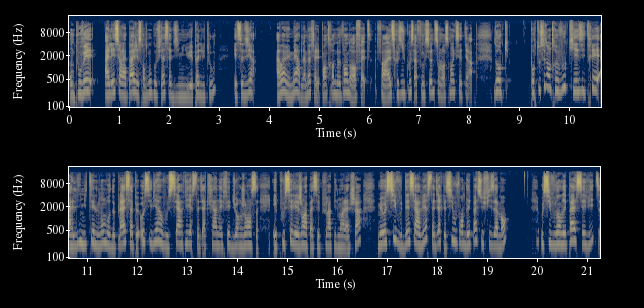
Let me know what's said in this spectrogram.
on pouvait aller sur la page et se rendre compte qu'au final ça diminuait pas du tout et se dire ah ouais mais merde la meuf elle est pas en train de vendre en fait. Enfin est-ce que du coup ça fonctionne son lancement etc donc pour tous ceux d'entre vous qui hésiteraient à limiter le nombre de places, ça peut aussi bien vous servir, c'est-à-dire créer un effet d'urgence et pousser les gens à passer plus rapidement à l'achat, mais aussi vous desservir, c'est-à-dire que si vous vendez pas suffisamment ou si vous vendez pas assez vite,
